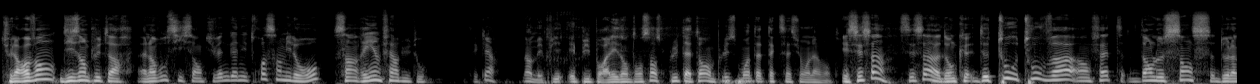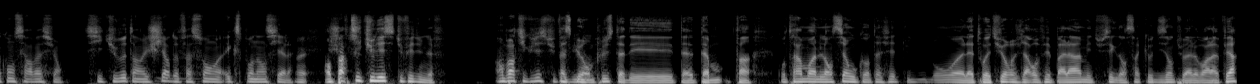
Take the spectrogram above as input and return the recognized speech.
Tu la revends dix ans plus tard, elle en vaut 600. Tu viens de gagner 300 000 euros sans rien faire du tout. C'est clair. Non, mais puis, et puis pour aller dans ton sens, plus t'attends, en plus, moins t'as de taxation à la vente. Et c'est ça, c'est ça. Donc de tout, tout va en fait dans le sens de la conservation. Si tu veux t'enrichir de façon exponentielle. En particulier si tu fais du neuf. En particulier si tu fais Parce qu'en plus, tu as des. t'as- t'as- Enfin, contrairement à de l'ancien où quand tu achètes, tu te dis, bon, la toiture, je la refais pas là, mais tu sais que dans 5 ou 10 ans, tu vas devoir la faire.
